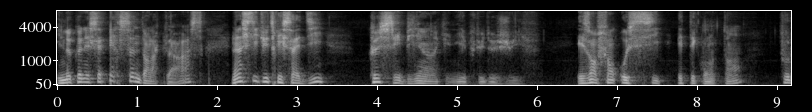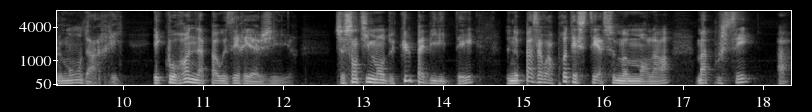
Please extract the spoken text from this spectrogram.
Il ne connaissait personne dans la classe. L'institutrice a dit que c'est bien qu'il n'y ait plus de juifs. Les enfants aussi étaient contents, tout le monde a ri, et Couronne n'a pas osé réagir. Ce sentiment de culpabilité, de ne pas avoir protesté à ce moment-là, m'a poussé à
